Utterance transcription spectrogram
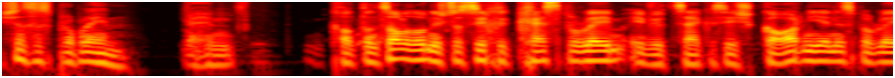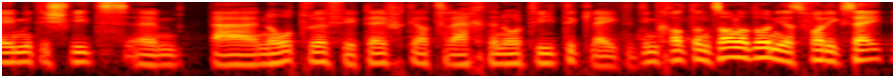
Ist das ein Problem? Ähm, Kanton Solothurn ist das sicher kein Problem. Ich würde sagen, es ist gar nie ein Problem in der Schweiz. Ähm, der Notruf wird einfach ja zum rechten Ort weitergeleitet. Im Kanton Solothurn, ich habe es vorhin gesagt,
